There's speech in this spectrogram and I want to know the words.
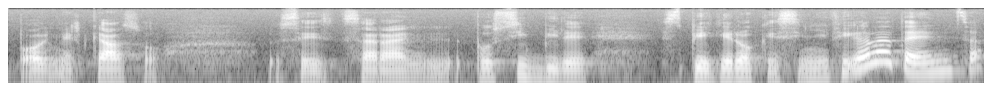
poi nel caso se sarà possibile spiegherò che significa latenza,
